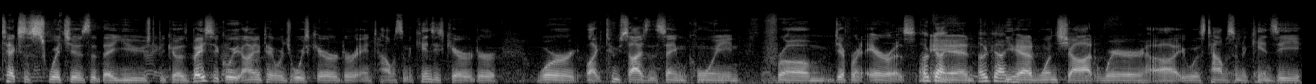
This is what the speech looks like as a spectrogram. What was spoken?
Texas switches that they used because basically Anya Taylor Joy's character and Thomasin McKenzie's character were like two sides of the same coin from different eras. Okay, And okay. you had one shot where uh, it was Thomasin McKenzie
